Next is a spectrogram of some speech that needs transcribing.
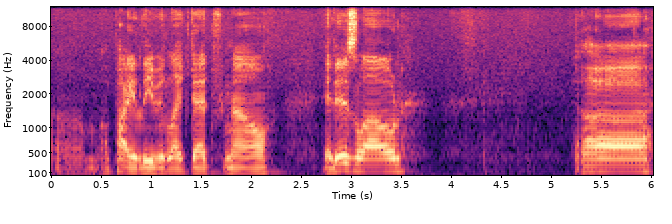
Um, I'll probably leave it like that for now. It is loud. Uh,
